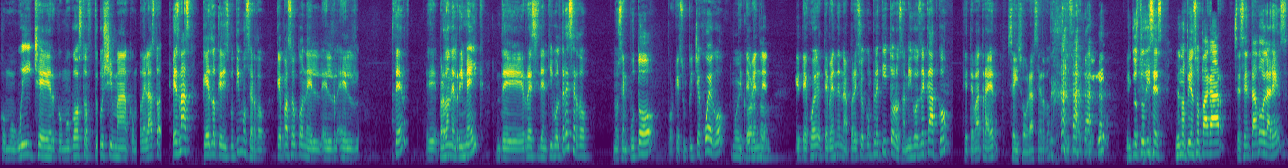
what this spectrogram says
como Witcher, como Ghost of Tsushima, como The Last of Es más, ¿qué es lo que discutimos, Cerdo? ¿Qué pasó con el, el, el? Eh, perdón, el remake de Resident Evil 3, Cerdo? Nos emputó porque es un pinche juego Muy que te venden que te, te venden a precio completito los amigos de Capcom, que te va a traer 6 horas, cerdo. seis horas de. Entonces tú dices, yo no pienso pagar 60 dólares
